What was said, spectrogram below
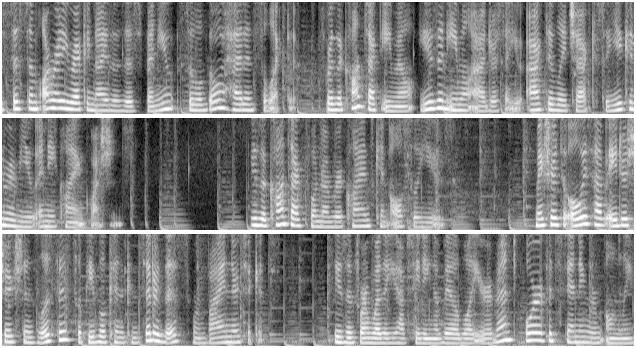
The system already recognizes this venue, so we'll go ahead and select it. For the contact email, use an email address that you actively check so you can review any client questions. Use a contact phone number clients can also use. Make sure to always have age restrictions listed so people can consider this when buying their tickets. Please inform whether you have seating available at your event or if it's standing room only.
